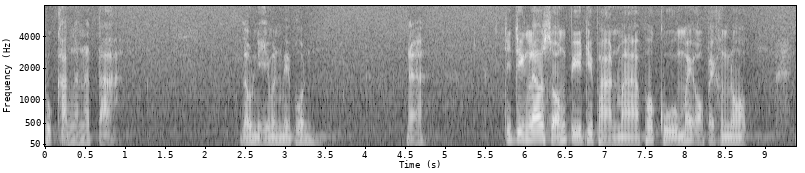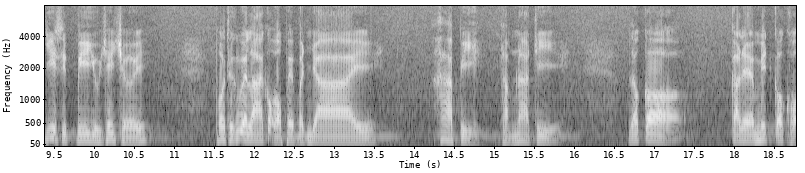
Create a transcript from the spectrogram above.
ทุกขังอนัตตา เราหนีมันไม่พ้นนะจริงๆแล้วสองปีที่ผ่านมาพ่อครูไม่ออกไปข้างนอกยี่สิบปีอยู่เฉยๆพอถึงเวลาก็ออกไปบรรยายห้าปีทำหน้าที่ แล้วก็กาเลมิตรก็ขอ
